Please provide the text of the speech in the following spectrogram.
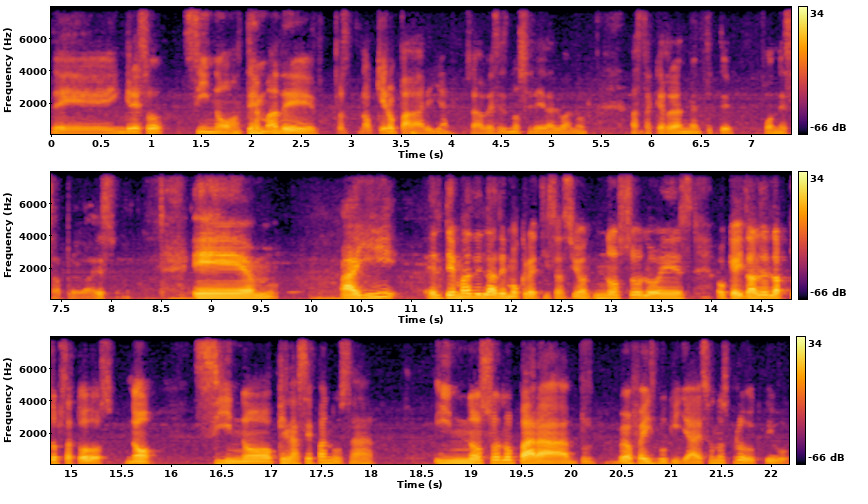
de ingreso, sino tema de, pues no quiero pagar y ya. O sea, a veces no se le da el valor hasta que realmente te pones a prueba eso. Eh, ahí el tema de la democratización no solo es, ok, darle laptops a todos, no, sino que la sepan usar. Y no solo para, pues, veo Facebook y ya, eso no es productivo.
